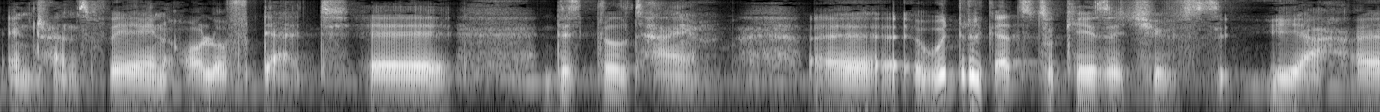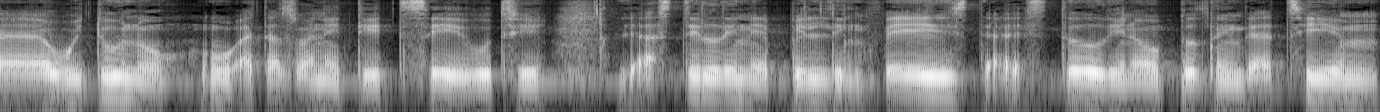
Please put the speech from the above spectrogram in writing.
and transfer and all of that. Uh, there's still time. Uh, with regards to Kaizer Chiefs, yeah, uh, we do know. Arthur Zwane did say Uti, they are still in a building phase. They are still, you know, building their team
